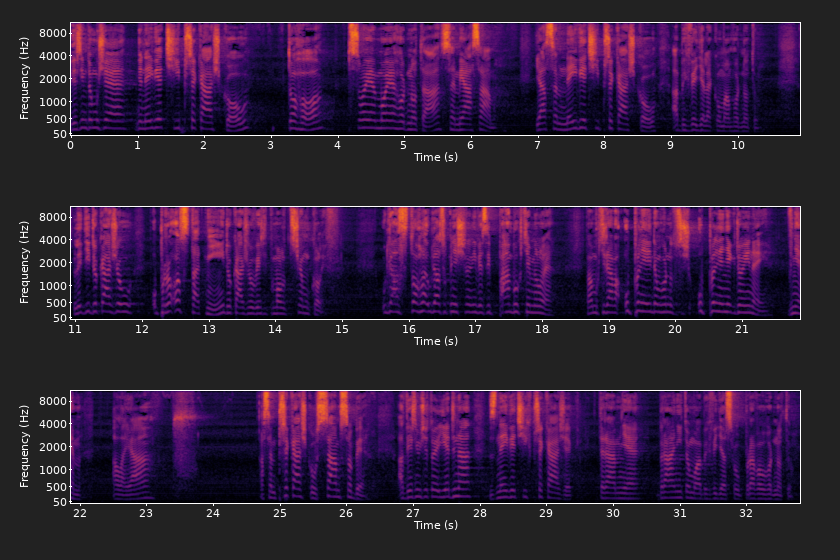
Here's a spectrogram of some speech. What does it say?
Věřím tomu, že největší překážkou toho, co je moje hodnota, jsem já sám. Já jsem největší překážkou, abych věděl, jakou mám hodnotu. Lidi dokážou, pro ostatní dokážou věřit pomalu čemukoliv. Udělal z tohle, udělal z úplně šílený věci, pán Bůh tě miluje. Pán Bůh ti dává úplně jinou hodnotu, jsi úplně někdo jiný v něm. Ale já a jsem překážkou sám sobě. A věřím, že to je jedna z největších překážek, která mě brání tomu, abych viděl svou pravou hodnotu.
